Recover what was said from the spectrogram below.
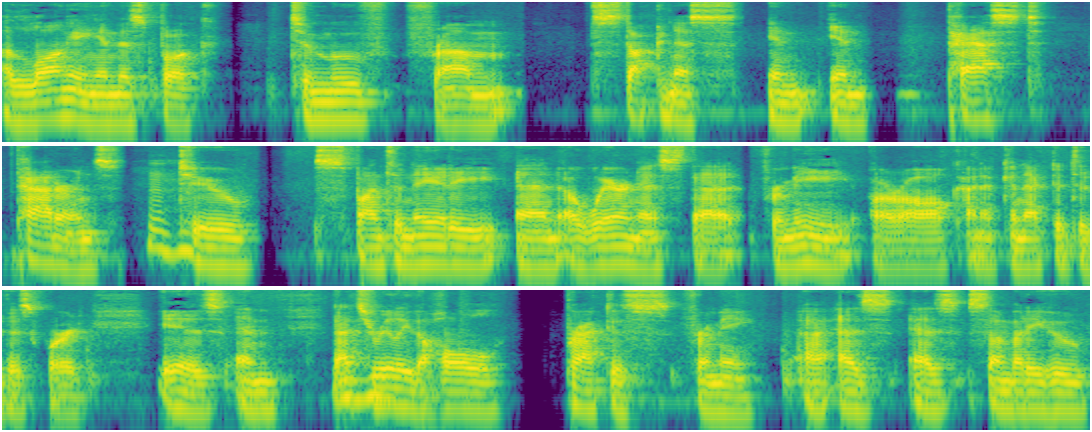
a, longing in this book to move from stuckness in in past patterns mm-hmm. to spontaneity and awareness that for me are all kind of connected to this word is and that's mm-hmm. really the whole practice for me uh, as as somebody who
